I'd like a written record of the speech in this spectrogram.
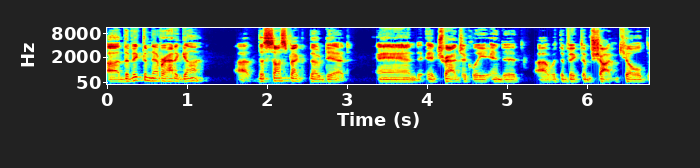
Uh, the victim never had a gun. Uh, the suspect, though, did. And it tragically ended uh, with the victim shot and killed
